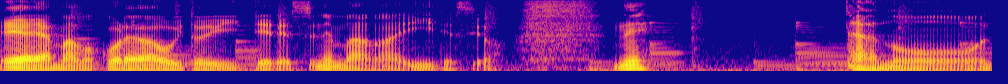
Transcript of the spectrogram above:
いやいや、まあまあこれは置いといてですね、まあまあいいですよ。ね。あの、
